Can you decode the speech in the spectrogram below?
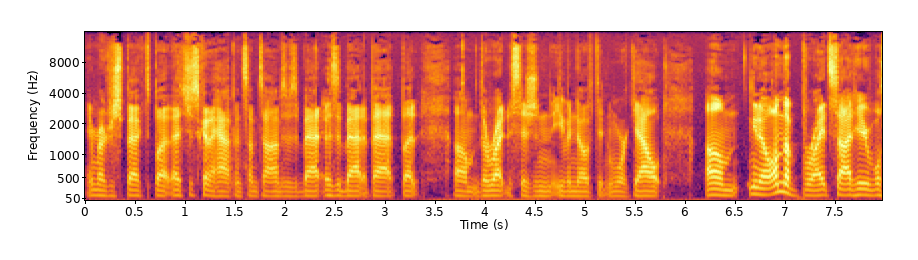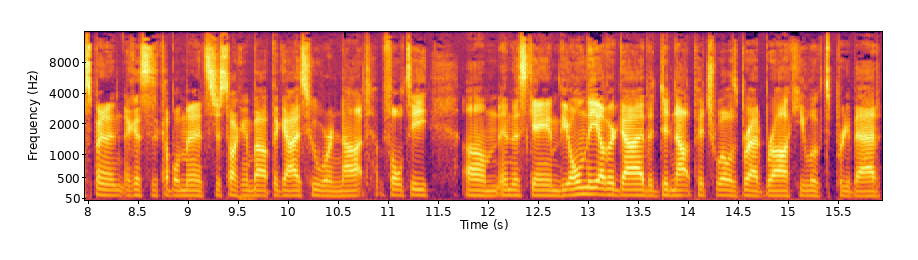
in retrospect. But that's just going to happen sometimes. It was a bad, it was a bad at bat, but um, the right decision, even though it didn't work out. Um, you know, on the bright side here, we'll spend, I guess, a couple of minutes just talking about the guys who were not Folty um, in this game. The only other guy that did not pitch well is Brad Brach. He looked pretty bad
